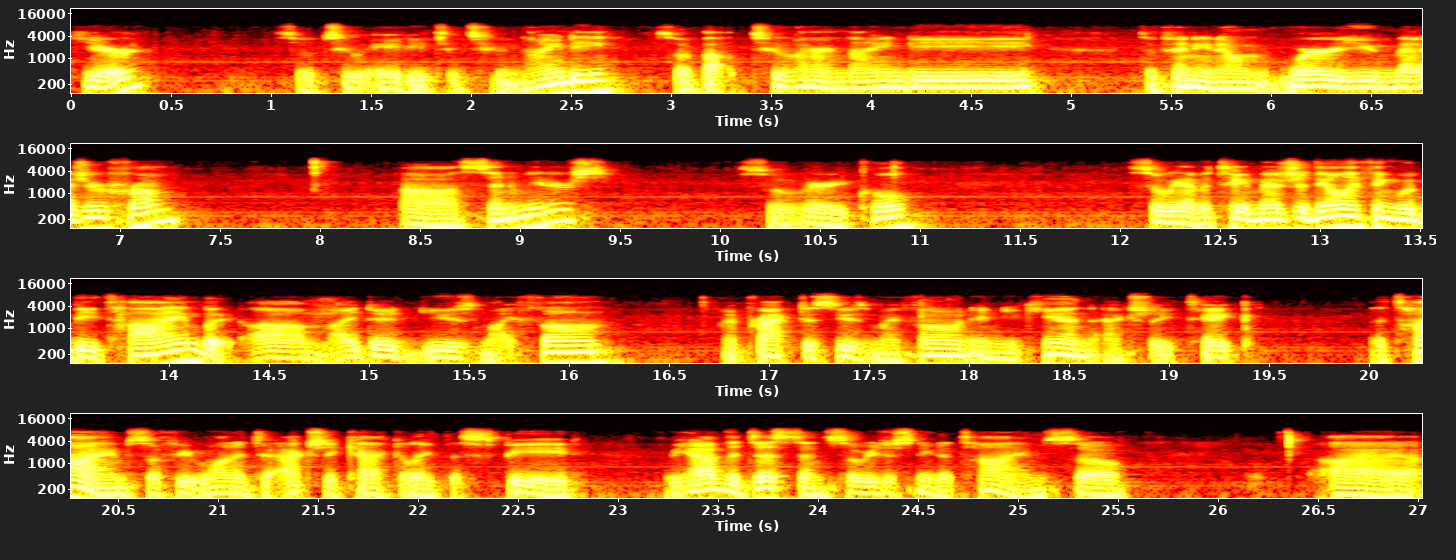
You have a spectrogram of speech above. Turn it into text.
here. So 280 to 290, so about 290, depending on where you measure from, uh, centimeters. So very cool. So we have a tape measure. The only thing would be time, but um, I did use my phone. I practiced using my phone, and you can actually take the time. So if we wanted to actually calculate the speed, we have the distance, so we just need a time. So uh,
